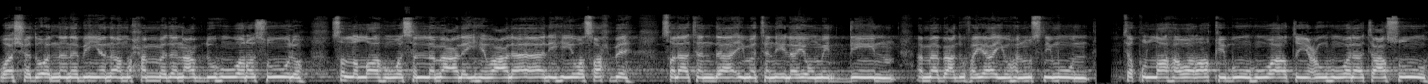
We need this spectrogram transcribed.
وأشهد أن نبينا محمدا عبده ورسوله صلى الله وسلم عليه وعلى آله وصحبه. صلاة دائمة إلى يوم الدين. أما بعد فيا أيها المسلمون اتقوا الله وراقبوه وأطيعوه ولا تعصوه.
